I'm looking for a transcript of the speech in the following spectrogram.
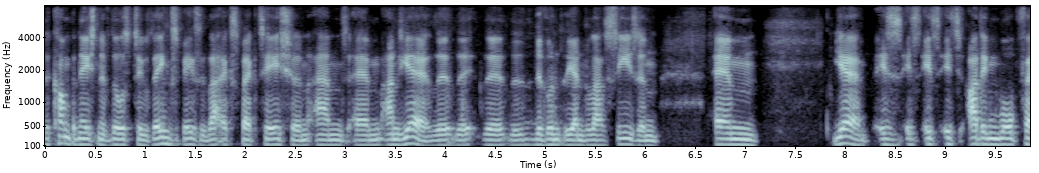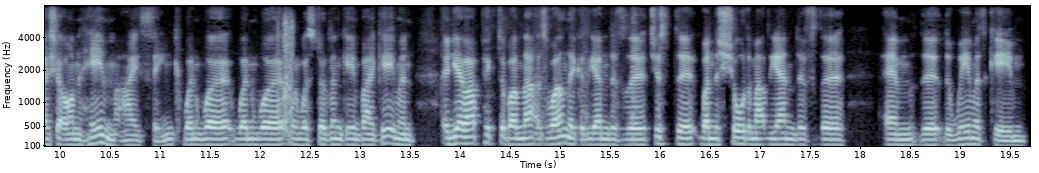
the combination of those two things, basically that expectation and um and yeah, the the the the, the run to the end of last season, um yeah, is is it's it's adding more pressure on him. I think when we're when we're when we're struggling game by game, and and yeah, I picked up on that as well, Nick. At the end of the just the when they showed him at the end of the um the the Weymouth game,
